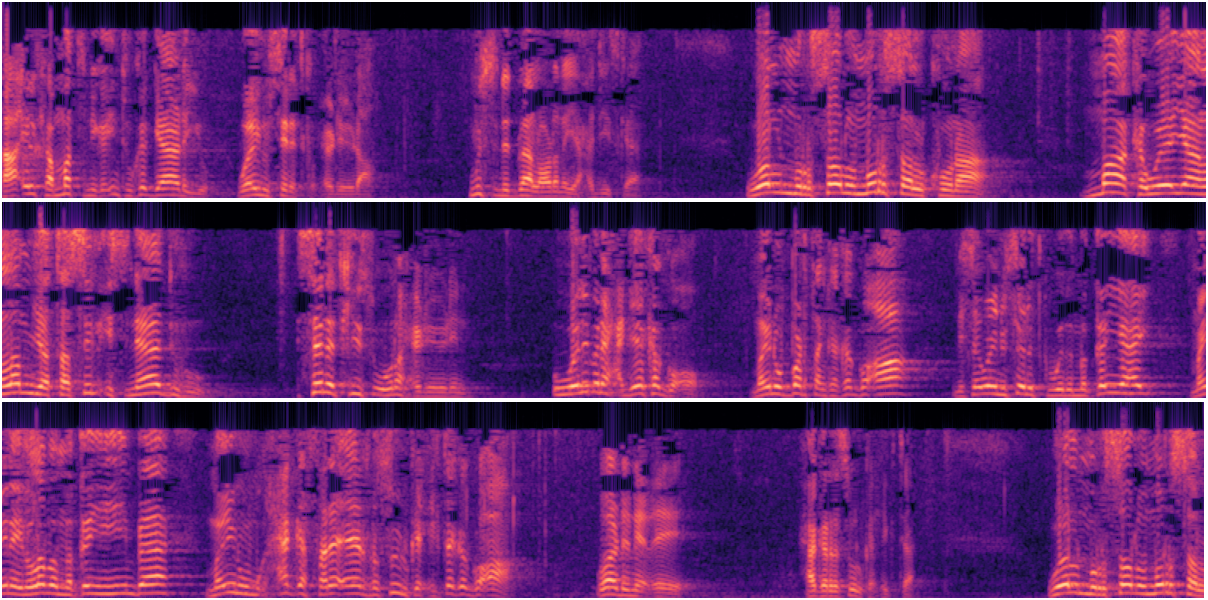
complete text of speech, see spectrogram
Qaailka matniga intuu ka gaadhayo waa inuu sanadka xidhiidhaa musnad baa la odhanaya xadiidka. Walmursalu mursalkuna maaka weeyaan lam yatasil isnaaduhu sanadkiisu uuna xidhiidhin. Welibana xaggee ka go-o. Ma inuu bartanka ka go'aa mise waa inuu sanadku wada maqan yahay ma inay laba maqan yihiinba ma inuu xagga sare ee rasuulka xigta ka go'aa. Waa dhinacee xagga rasuulka xigta. Walmursalu mursal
